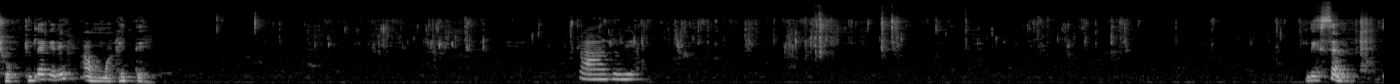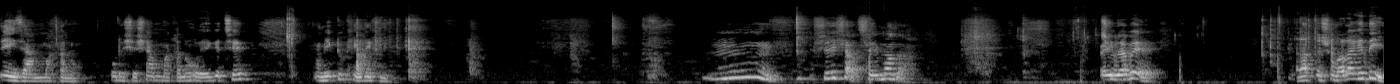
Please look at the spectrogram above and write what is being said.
শক্তি লাগে রে আম্মা খেতে। আর দেখছেন? এই যে আম মাখানো পরিশেষে আম মাখানো হয়ে গেছে। আমি একটু খেয়ে দেখি। সেই স্বাদ, সেই মজা। এইভাবে রাত্রে শোবার আগে দিই,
